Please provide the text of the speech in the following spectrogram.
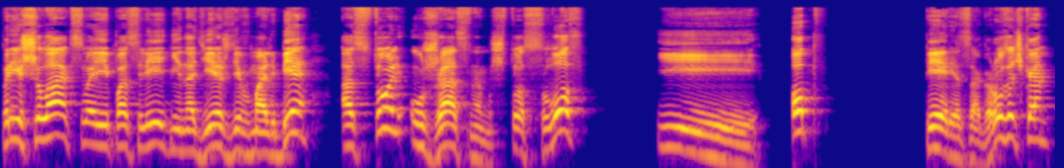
пришла к своей последней надежде в мольбе о столь ужасном, что слов и... Оп! Перезагрузочка.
